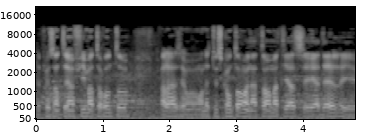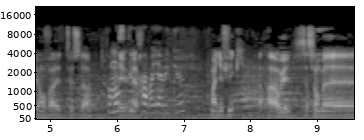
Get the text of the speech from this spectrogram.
de, présenter un film à Toronto. Voilà, on est tous contents. On attend Mathias et Adèle et on va être tous là. Comment c'était de travailler avec eux? Magnifique. Ah oui, ce sont mes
